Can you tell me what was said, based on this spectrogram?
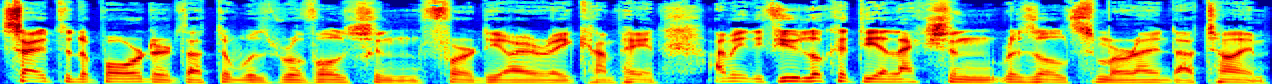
south of the border that there was revulsion for the IRA campaign. I mean, if you look at the election results from around that time,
